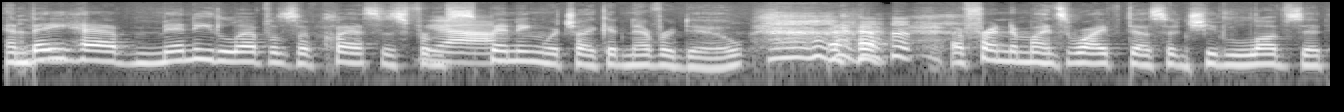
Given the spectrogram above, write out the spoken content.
And they um, have many levels of classes from Yeah. spinning, which I could never do. a friend of mine's wife does it, and she loves it.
